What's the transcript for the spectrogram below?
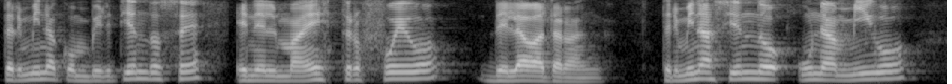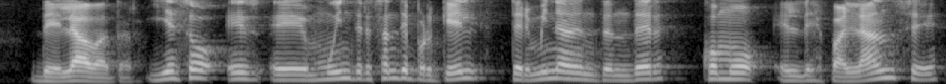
termina convirtiéndose en el maestro fuego del Avatar Ang. Termina siendo un amigo del Avatar. Y eso es eh, muy interesante porque él termina de entender cómo el desbalance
